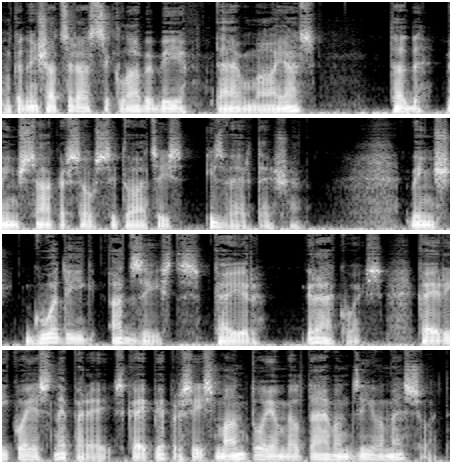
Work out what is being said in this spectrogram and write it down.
Un kad viņš atcerās, cik labi bija tēva mājās, tad viņš sāk ar savas situācijas izvērtēšanu. viņš godīgi atzīstas, ka ir grēkojis, ka ir rīkojies nepareizi, ka ir pieprasījis mantojumu vēl tēvam dzīvam esot.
